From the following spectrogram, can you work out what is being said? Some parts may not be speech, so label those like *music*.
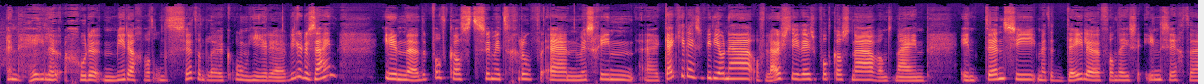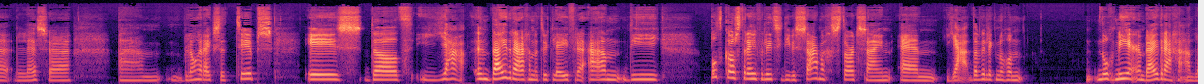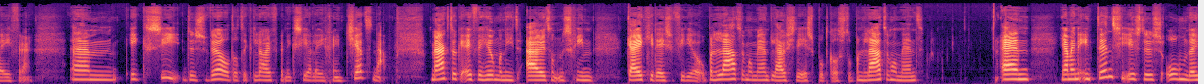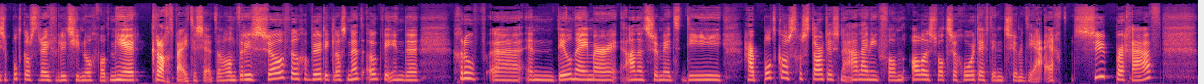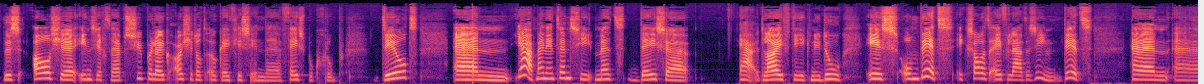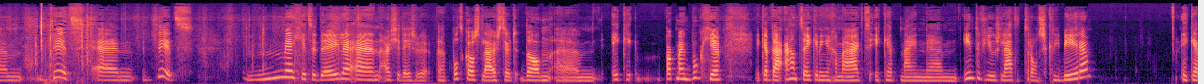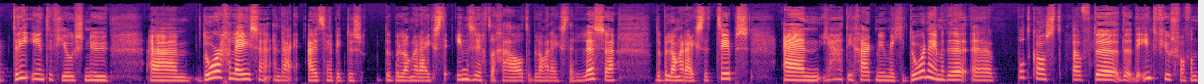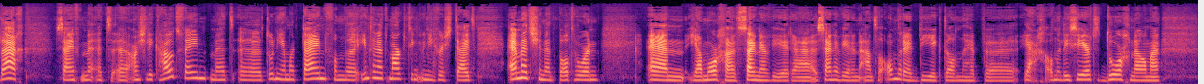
Een hele goede middag. Wat ontzettend leuk om hier uh, weer te zijn in uh, de podcast Summit groep. En misschien uh, kijk je deze video na of luister je deze podcast na. Want mijn intentie met het delen van deze inzichten, lessen, um, belangrijkste tips is dat ja, een bijdrage natuurlijk leveren aan die podcastrevolutie die we samen gestart zijn. En ja, daar wil ik nog, een, nog meer een bijdrage aan leveren. Um, ik zie dus wel dat ik live ben. Ik zie alleen geen chat. Nou, maakt ook even helemaal niet uit. Want misschien kijk je deze video op een later moment. Luister je deze podcast op een later moment. En ja, mijn intentie is dus om deze podcastrevolutie nog wat meer kracht bij te zetten. Want er is zoveel gebeurd. Ik las net ook weer in de groep uh, een deelnemer aan het summit die haar podcast gestart is naar aanleiding van alles wat ze gehoord heeft in het summit. Ja, echt super gaaf. Dus als je inzichten hebt, super leuk als je dat ook eventjes in de Facebookgroep deelt. En ja, mijn intentie met deze ja, het live die ik nu doe, is om dit. Ik zal het even laten zien. Dit en um, dit en dit met je te delen. En als je deze uh, podcast luistert, dan um, ik pak mijn boekje. Ik heb daar aantekeningen gemaakt. Ik heb mijn um, interviews laten transcriberen. Ik heb drie interviews nu doorgelezen en daaruit heb ik dus de belangrijkste inzichten gehaald, de belangrijkste lessen, de belangrijkste tips. En ja, die ga ik nu met je doornemen. De uh, podcast of de, de, de, interviews van vandaag zijn met uh, Angelique Houtveen, met uh, Tony en Martijn van de Internet Marketing Universiteit en met Jeanette Badhoorn. En ja, morgen zijn er weer, zijn er weer een aantal andere die ik dan heb ja, geanalyseerd, doorgenomen.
